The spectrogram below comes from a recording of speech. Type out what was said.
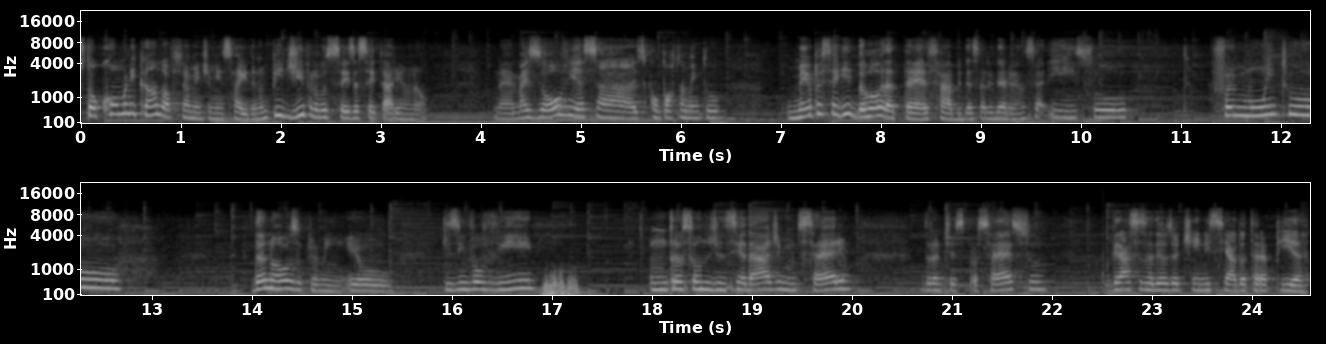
estou comunicando oficialmente a minha saída. Não pedi para vocês aceitarem ou não. Né? Mas houve essa, esse comportamento meio perseguidor até, sabe, dessa liderança, e isso foi muito danoso para mim. Eu desenvolvi um transtorno de ansiedade muito sério durante esse processo. Graças a Deus eu tinha iniciado a terapia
